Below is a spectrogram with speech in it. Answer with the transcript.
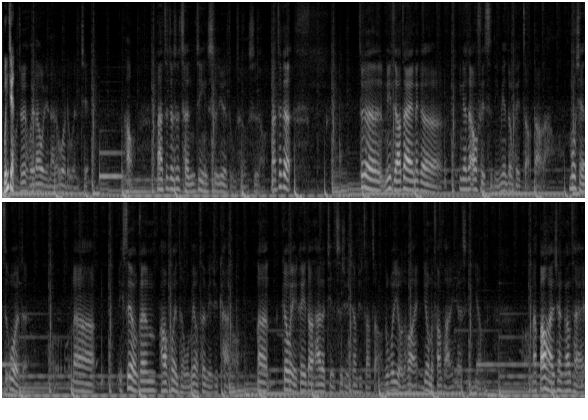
文件我就会回到我原来的 Word 文件。好，那这就是沉浸式阅读程式哦。那这个这个你只要在那个应该在 Office 里面都可以找到啦。目前是 Word，那 Excel 跟 PowerPoint 我没有特别去看哦。那各位也可以到它的检视选项去找找，如果有的话，用的方法应该是一样的。那包含像刚才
